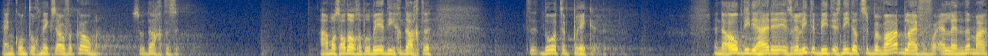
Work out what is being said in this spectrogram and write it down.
En kon toch niks overkomen. Zo dachten ze. Amos had al geprobeerd die gedachte door te prikken. En de hoop die hij de Israëlieten biedt is niet dat ze bewaard blijven voor ellende, maar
